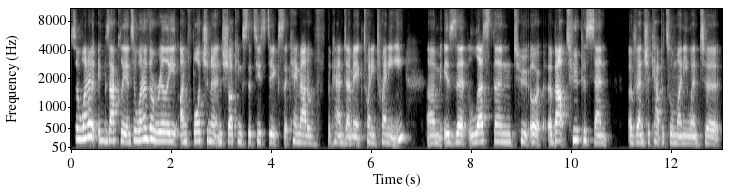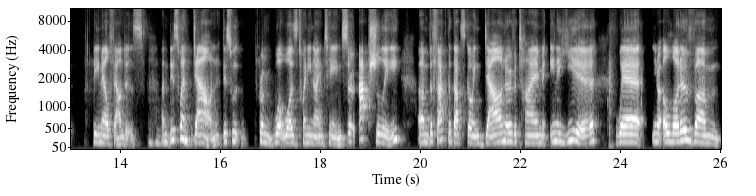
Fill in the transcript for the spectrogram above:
So one of exactly, and so one of the really unfortunate and shocking statistics that came out of the pandemic 2020 um, is that less than two or about two percent of venture capital money went to female founders, mm-hmm. and this went down. This was from what was 2019. So actually, um, the fact that that's going down over time in a year where you know a lot of um,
